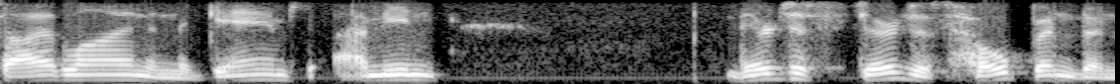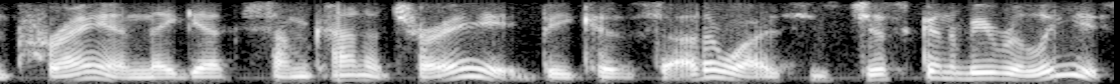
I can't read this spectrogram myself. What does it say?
sideline in the games. I mean, they're just they're just hoping and praying they get some kind of trade because otherwise he's just going to be released.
